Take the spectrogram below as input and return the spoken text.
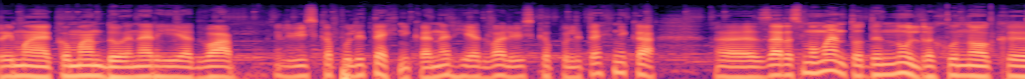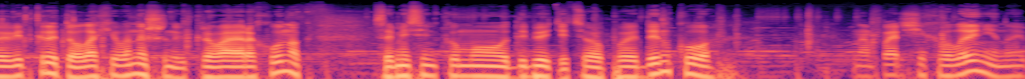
приймає команду Енергія 2 Львівська політехніка. Енергія 2 Львівська політехніка. Е, Зараз момент 1-0. Рахунок е, відкрито. Олег Іванишин відкриває рахунок самісінькому дебюті цього поєдинку на першій хвилині. Ну і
